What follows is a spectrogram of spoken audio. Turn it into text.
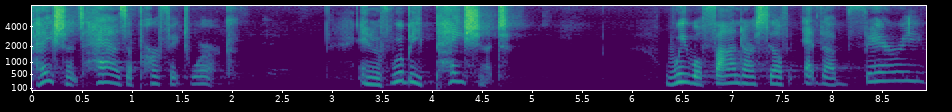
Patience has a perfect work. And if we'll be patient, we will find ourselves at the very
